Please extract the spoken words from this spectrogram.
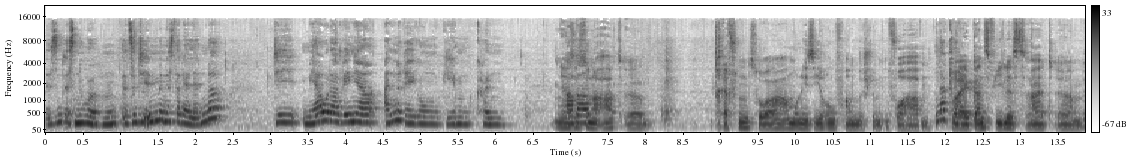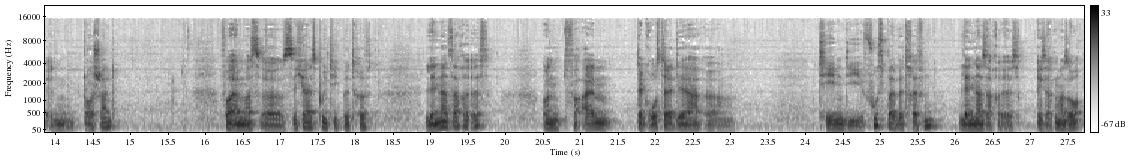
sind es nur hm, sind die Innenminister der Länder, die mehr oder weniger Anregungen geben können. Ja, es ist so eine Art äh, Treffen zur Harmonisierung von bestimmten Vorhaben. Weil ganz vieles halt ähm, in Deutschland vor allem was äh, Sicherheitspolitik betrifft, Ländersache ist und vor allem der Großteil der ähm, Themen, die Fußball betreffen, Ländersache ist. Ich sag mal so,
